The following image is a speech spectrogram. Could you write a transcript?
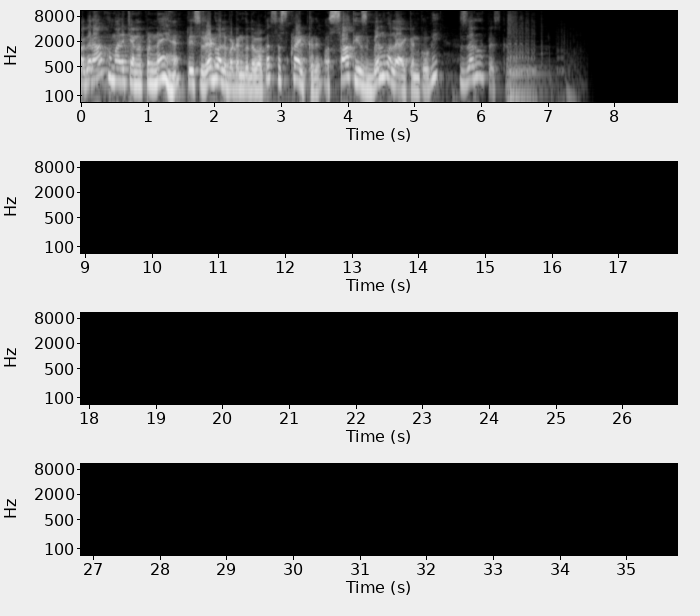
अगर आप हमारे चैनल पर नए हैं तो इस रेड वाले बटन को दबाकर सब्सक्राइब करें और साथ ही इस बेल वाले आइकन को भी ज़रूर प्रेस करें।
